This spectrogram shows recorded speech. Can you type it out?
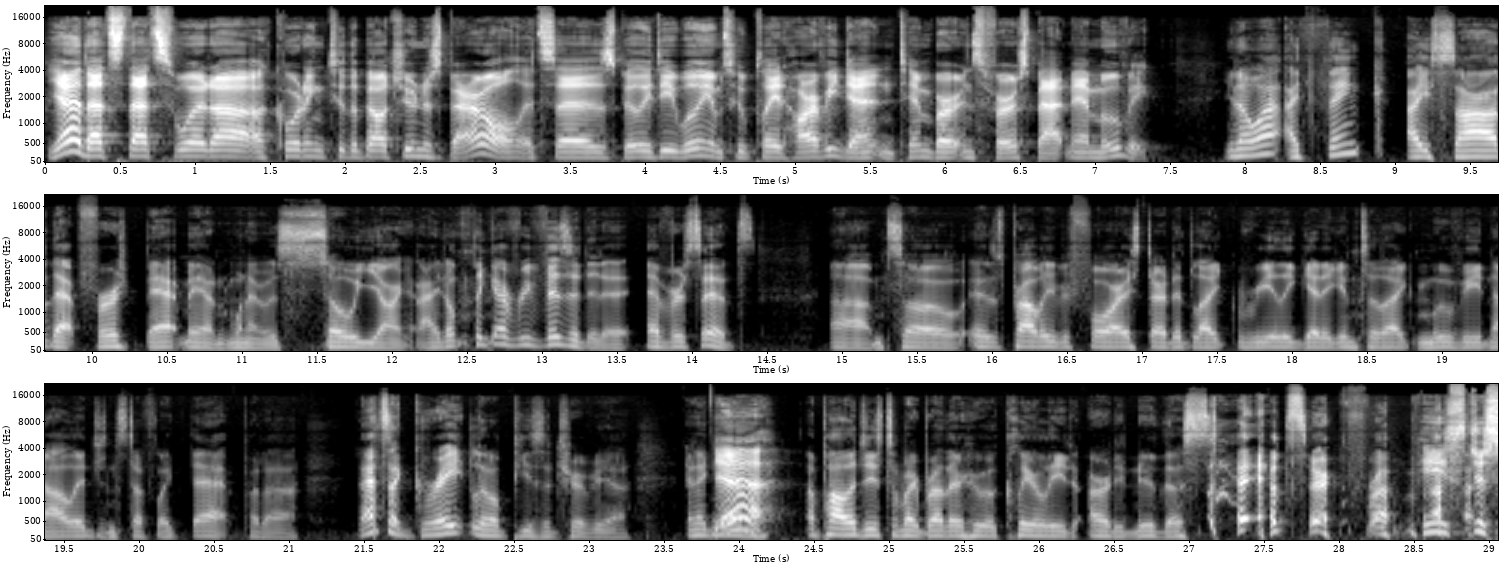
Yeah, that's that's what uh, according to the Balchunas Barrel, it says Billy Dee Williams, who played Harvey Dent in Tim Burton's first Batman movie. You know what? I think I saw that first Batman when I was so young, and I don't think I've revisited it ever since. Um, so it was probably before I started like really getting into like movie knowledge and stuff like that. But uh, that's a great little piece of trivia. And again, Yeah. apologies to my brother who clearly already knew this answer from. He's just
